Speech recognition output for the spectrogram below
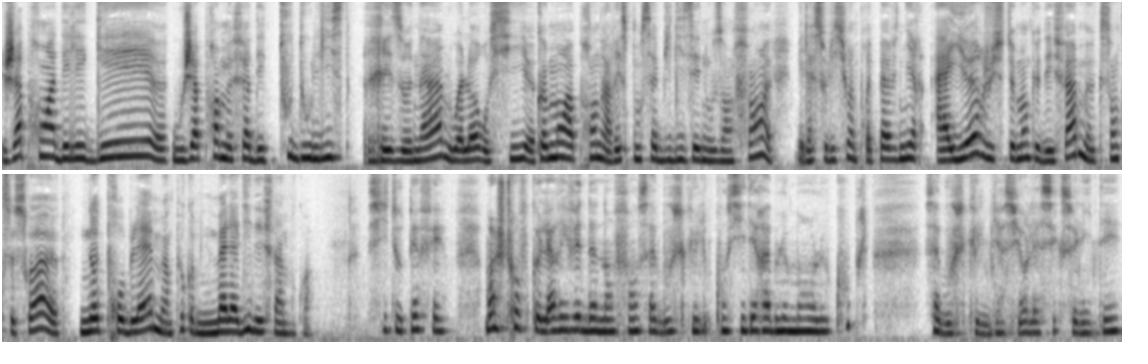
j'apprends à déléguer, ou j'apprends à me faire des to-do list raisonnables, ou alors aussi comment apprendre à responsabiliser nos enfants. Mais la solution, elle pourrait pas venir ailleurs justement que des femmes, sans que ce soit notre problème, un peu comme une maladie des femmes, quoi. Si, tout à fait. Moi, je trouve que l'arrivée d'un enfant, ça bouscule considérablement le couple. Ça bouscule bien sûr la sexualité.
